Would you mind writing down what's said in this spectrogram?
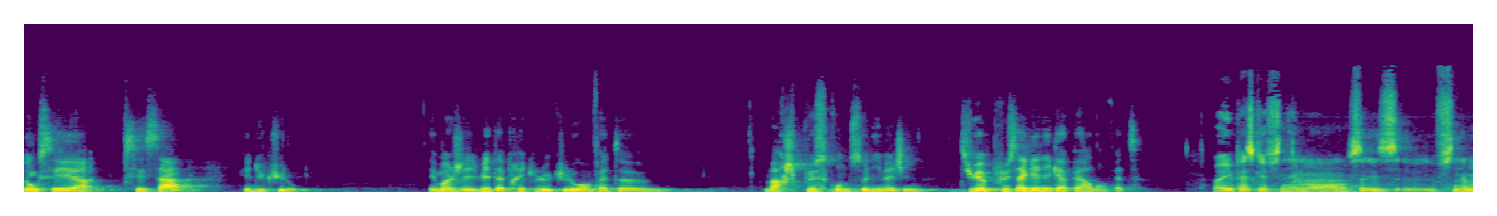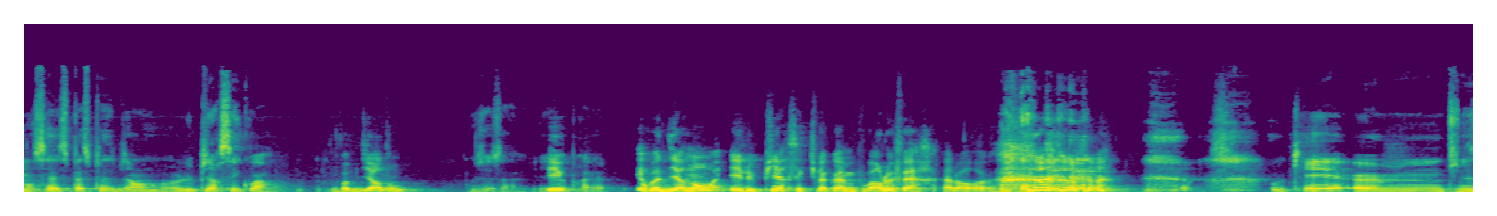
Donc c'est ça et du culot. Et moi, j'ai vite appris que le culot, en fait, marche plus qu'on ne se l'imagine tu as plus à gagner qu'à perdre en fait. Oui, parce que finalement, finalement ça se passe pas bien. Le pire, c'est quoi? On va me dire non. C'est ça. Et, après... et, on va te dire non, et le pire, c'est que tu vas quand même pouvoir le faire. Alors. Ok, euh, tu, nous,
